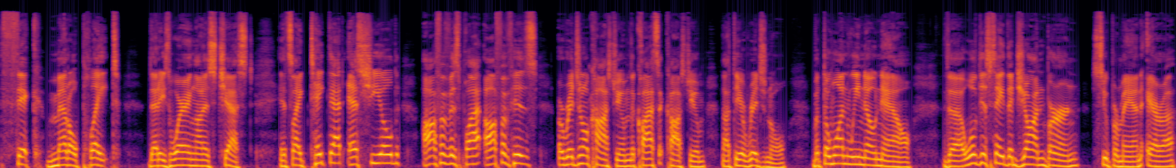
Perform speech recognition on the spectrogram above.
thick metal plate that he's wearing on his chest. It's like take that S shield off of his pla- off of his original costume, the classic costume, not the original, but the one we know now, the, we'll just say the John Byrne Superman era.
